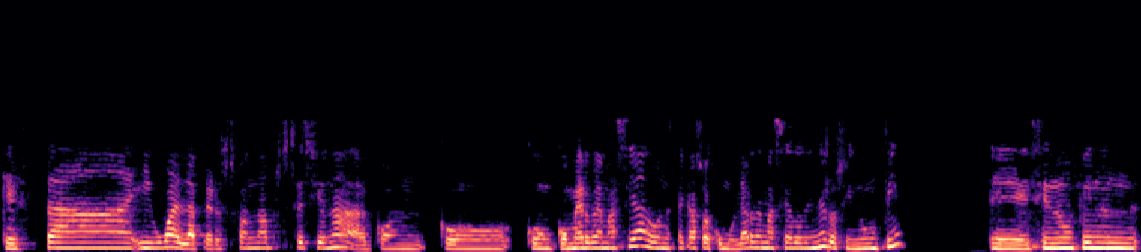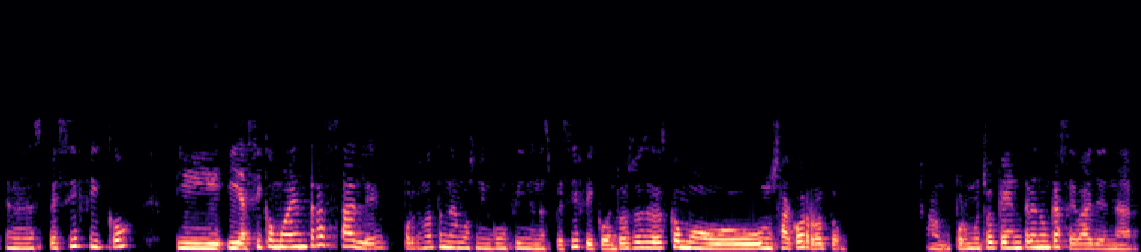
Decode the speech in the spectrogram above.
que está igual la persona obsesionada con, con, con, comer demasiado, en este caso acumular demasiado dinero sin un fin, eh, sin un fin en, específico y, así como entra sale porque no tenemos ningún fin en específico. Entonces es como un saco roto. Por mucho que entre nunca se va a llenar.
